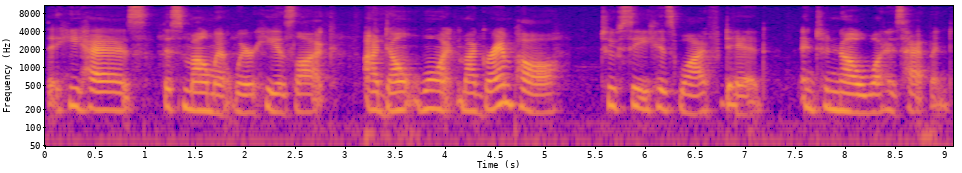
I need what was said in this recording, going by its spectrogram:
that he has this moment where he is like, I don't want my grandpa to see his wife dead and to know what has happened.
